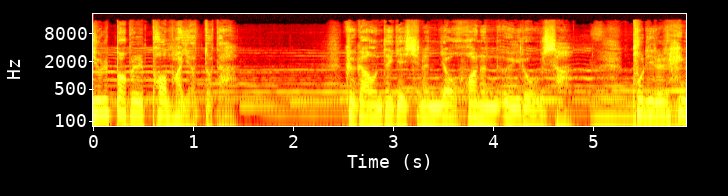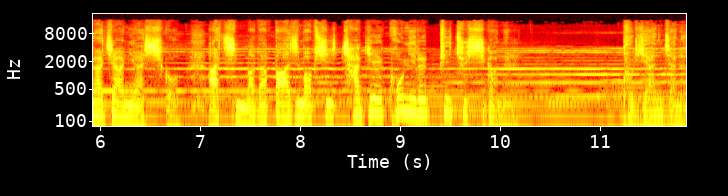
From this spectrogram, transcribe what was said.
율법을 범하였도다. 그 가운데 계시는 여호와는 의로우사. 불의를 행하지 아니하시고 아침마다 빠짐없이 자기의 공의를 비추시거늘. 불의한 자는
